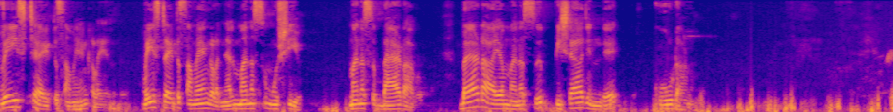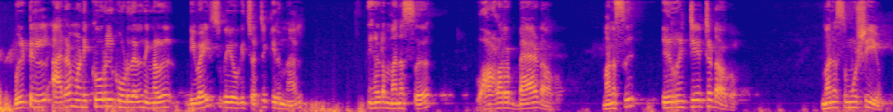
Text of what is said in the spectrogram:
വേസ്റ്റ് ആയിട്ട് സമയം കളയരുത്. വേസ്റ്റ് ആയിട്ട് സമയം കളഞ്ഞാൽ മനസ്സ് മുഷിയും. മനസ്സ് ബാഡാകും ബാഡായ മനസ്സ് പിശാജിന്റെ കൂടാണ്. വീട്ടിൽ അരമണിക്കൂറിൽ കൂടുതൽ നിങ്ങൾ ഡിവൈസ് ഉപയോഗിച്ച് ഒറ്റയ്ക്കിരുന്നാൽ നിങ്ങളുടെ മനസ്സ് വളരെ ബാഡ് ആകും. മനസ്സ് ഇറിറ്റേറ്റഡ് ആകും. മനസ്സ് മുഷിയും.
